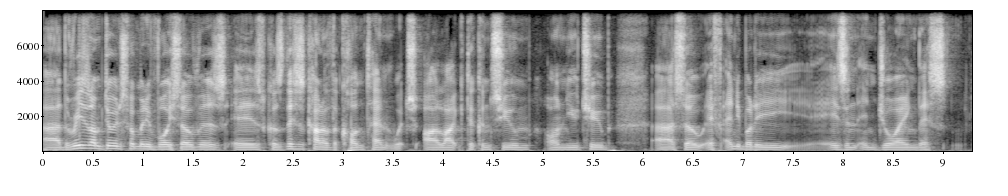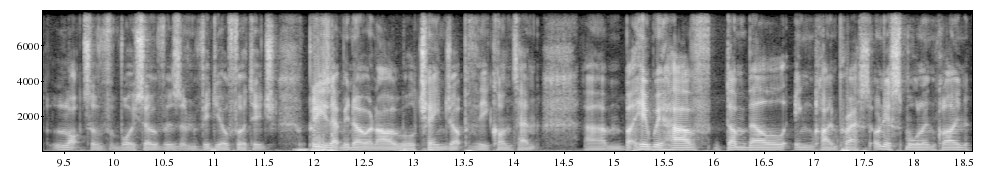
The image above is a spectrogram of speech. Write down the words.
Uh, the reason I'm doing so many voiceovers is because this is kind of the content which I like to consume on YouTube. Uh, so if anybody isn't enjoying this, lots of voiceovers and video footage, please let me know and I will change up the content. Um, but here we have dumbbell incline press, only a small incline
